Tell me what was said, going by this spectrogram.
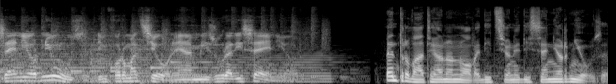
Senior News, l'informazione a misura di senior. Bentrovati a una nuova edizione di Senior News.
